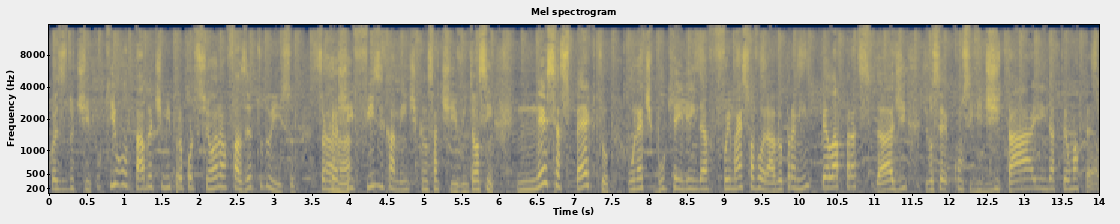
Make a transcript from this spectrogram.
coisas do tipo, que o tablet me proporciona fazer tudo isso. Só que eu Aham. achei fisicamente cansativo. Então, assim, nesse aspecto, o netbook ele ainda foi mais favorável pra mim pela praticidade de você conseguir digitar e ainda ter uma tela.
